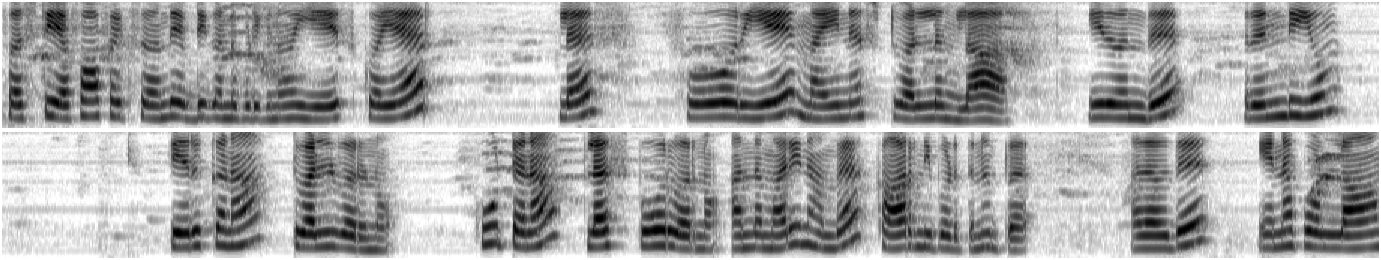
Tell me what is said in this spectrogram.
ஃபஸ்ட்டு எஃப் ஆஃப் எக்ஸை வந்து எப்படி கண்டுபிடிக்கணும்? A square plus four A minus டுவெல்லுங்களா இது வந்து ரெண்டையும் பெருக்கனா டுவெல் வரணும். கூட்டனா ப்ளஸ் ஃபோர் வரணும். அந்த மாதிரி நம்ம காரணிப்படுத்தணும் இப்போ. அதாவது என்ன போடலாம்?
